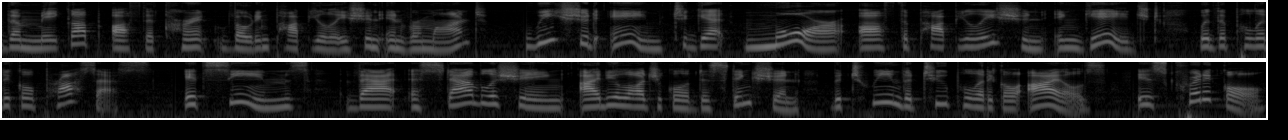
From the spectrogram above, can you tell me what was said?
the makeup of the current voting population in Vermont? We should aim to get more of the population engaged with the political process. It seems that establishing ideological distinction between the two political aisles is critical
